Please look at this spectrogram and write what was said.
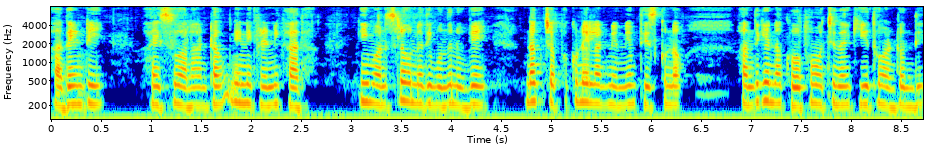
అదేంటి? ఐసు అలా అంటావు? నేను నీ ఫ్రెండ్ని కాదా? నీ మనసులో ఉన్నది ముందు నువ్వే. నాకు చెప్పకుండా ఇలాంటి నిర్ణయం తీసుకున్నావు. అందుకే నా కోపం వచ్చిందని గీతు అంటుంది.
